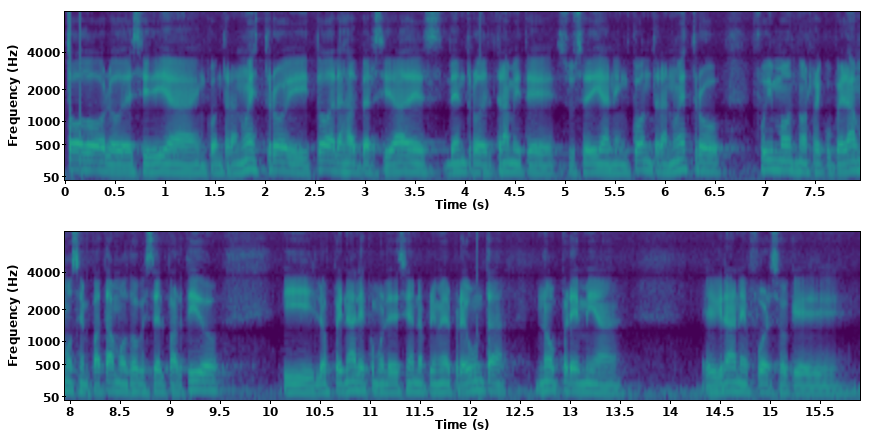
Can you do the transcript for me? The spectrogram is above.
todo lo decidía en contra nuestro y todas las adversidades dentro del trámite sucedían en contra nuestro. Fuimos, nos recuperamos, empatamos dos veces el partido y los penales, como le decía en la primera pregunta, no premian el gran esfuerzo que,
